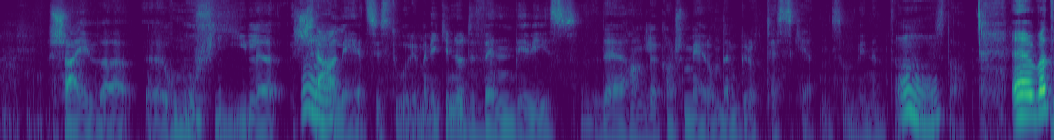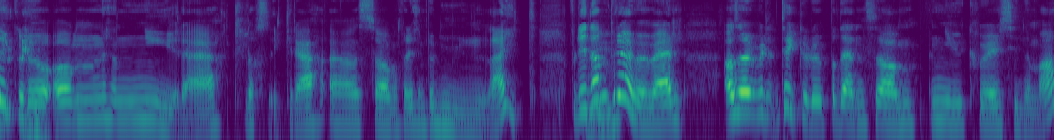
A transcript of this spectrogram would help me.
skeive, eh, homofile kjærlighetshistorier. Men ikke nødvendigvis. Det handler kanskje mer om den groteskheten som vi nevnte i stad. Eh, hva tenker du om liksom, nyere klassikere eh, som f.eks. Moonlight? Fordi den prøver vel Altså, Tenker du på den som New Queer Cinema?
